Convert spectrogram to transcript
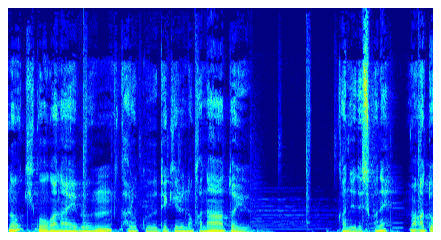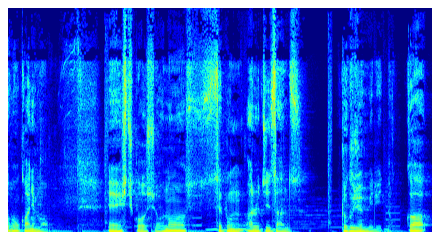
の機構がない分、軽くできるのかなという感じですかね。まあ、あと他にも、えー、七交渉のセブンアルチザンズ 60mm とか、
